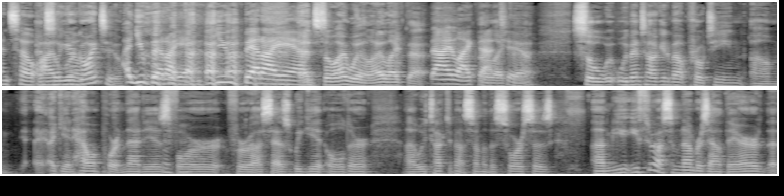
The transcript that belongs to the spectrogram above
and so And I so you're going to. Uh, You bet I am. You bet I am. And so I will. I like that. I like that too. So we- we've been talking about protein. Um, again, how important that is Mm-hmm. for for us as we get older. Uh, we talked about some of the sources. Um, you, you threw out some numbers out there uh,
